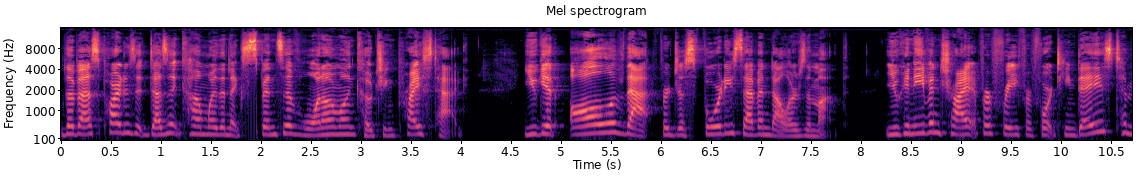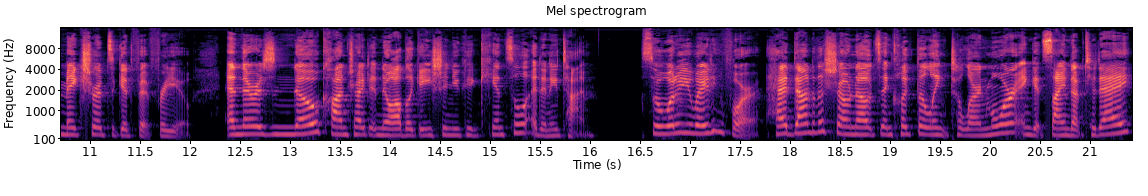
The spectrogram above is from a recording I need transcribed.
The best part is it doesn't come with an expensive one on one coaching price tag. You get all of that for just $47 a month. You can even try it for free for 14 days to make sure it's a good fit for you. And there is no contract and no obligation. You can cancel at any time. So, what are you waiting for? Head down to the show notes and click the link to learn more and get signed up today.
